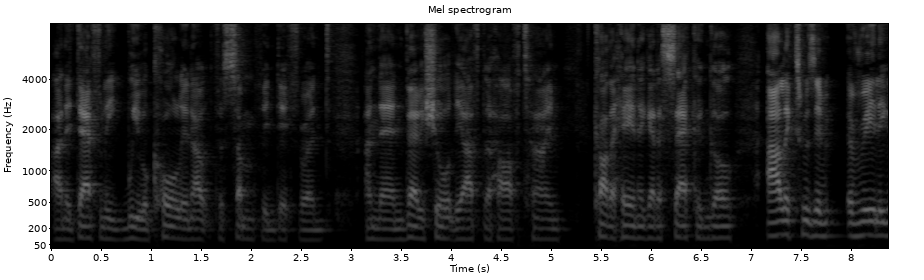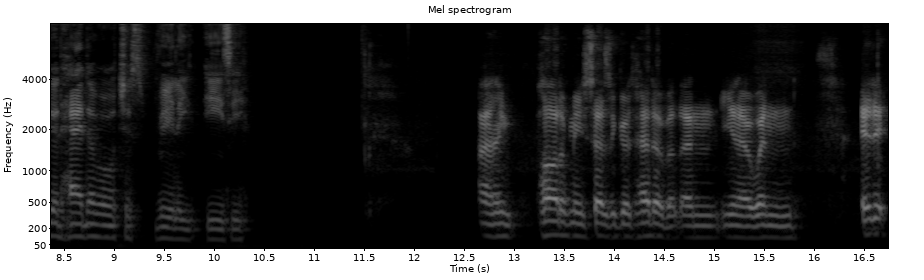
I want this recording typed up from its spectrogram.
And it definitely, we were calling out for something different. And then very shortly after half time, Cartagena get a second goal. Alex was a, a really good header or just really easy? I think part of me says a good header, but then you know when it, it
